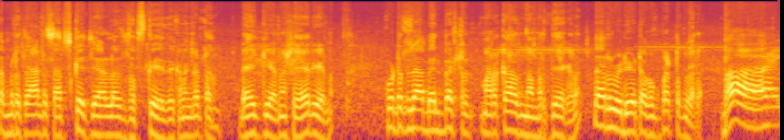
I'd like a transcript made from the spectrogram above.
നമ്മുടെ ചാനൽ സബ്സ്ക്രൈബ് ചെയ്യാനുള്ളത് സബ്സ്ക്രൈബ് ചെയ്തേക്കണം കേട്ടോ. ലൈക്ക് ചെയ്യണം ഷെയർ ചെയ്യണം. കൂട്ടത്തിൽ ആ ബെൽ ബട്ടൺ മറക്കാതെ അമർത്തിയേക്കണം. വേറൊരു വീഡിയോ ആയിട്ട് നമുക്ക് പെട്ടെന്ന് വരാം. ബായ്.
